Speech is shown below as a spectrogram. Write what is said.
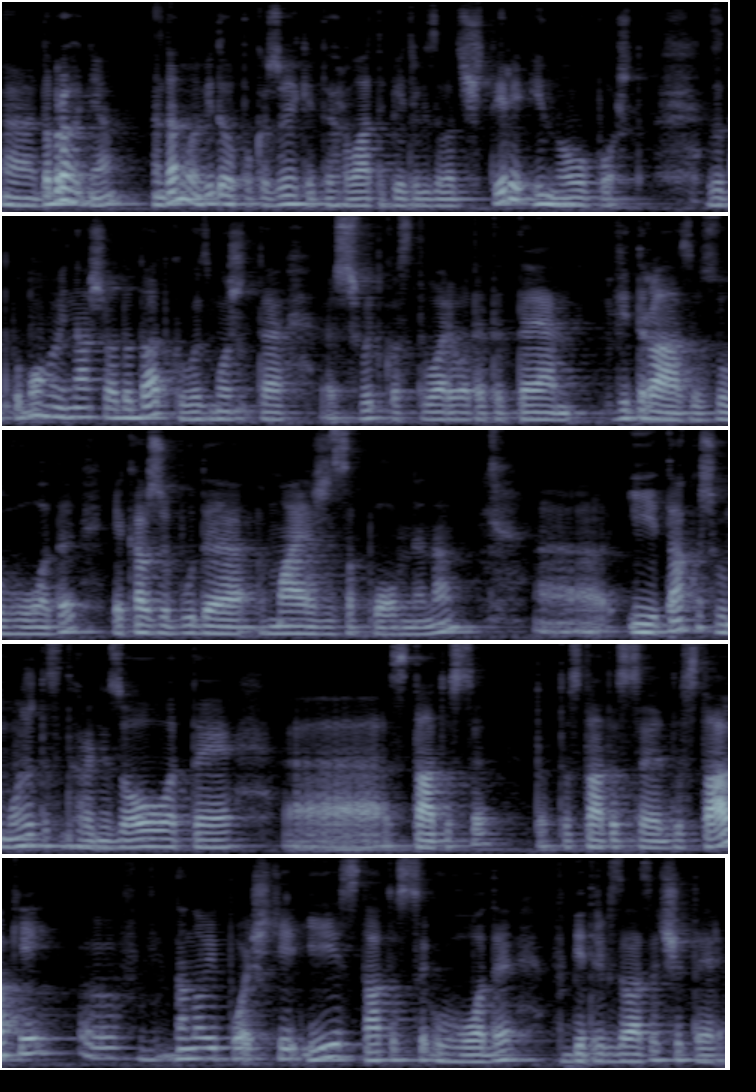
Е, Доброго дня! На даному відео покажу, як інтегрувати Bittrex 24 і нову пошту. За допомогою нашого додатку ви зможете е, швидко створювати ТТН відразу з угоди, яка вже буде майже заповнена. Е, І також ви можете синхронізовувати статуси, тобто статуси доставки е, на новій пошті і статуси угоди в Bittrex 24.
